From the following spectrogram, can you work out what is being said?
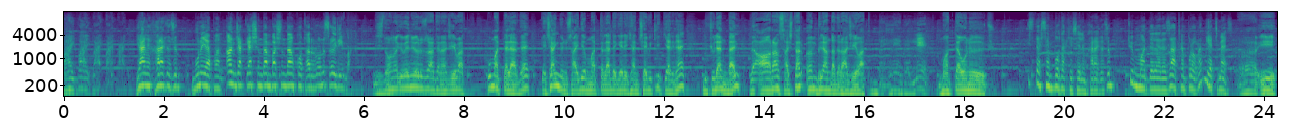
vay vay vay vay vay. Yani Karagöz'üm bunu yapan ancak yaşından başından kotarır onu söyleyeyim bak. Biz de ona güveniyoruz zaten Hacı İvat. Bu maddelerde geçen gün saydığım maddelerde gereken çeviklik yerine bükülen bel ve ağıran saçlar ön plandadır Hacı İvat. Belli belli. Madde 13. İstersen burada keselim Karagöz'üm. Tüm maddelere zaten program yetmez. Ee, iyi.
